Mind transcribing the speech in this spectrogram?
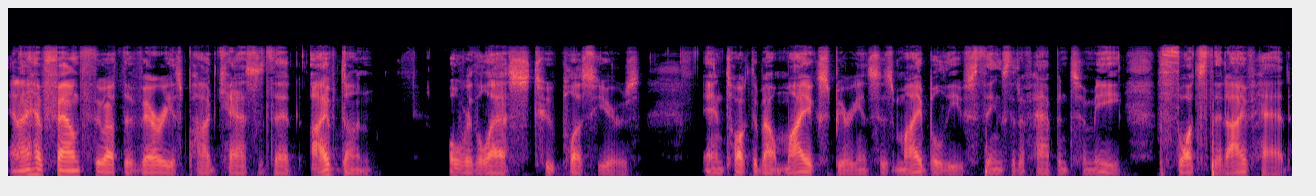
And I have found throughout the various podcasts that I've done over the last two plus years and talked about my experiences, my beliefs, things that have happened to me, thoughts that I've had.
